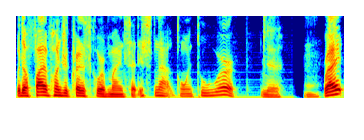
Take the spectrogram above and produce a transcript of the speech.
with a 500 credit score mindset. It's not going to work Yeah. right?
